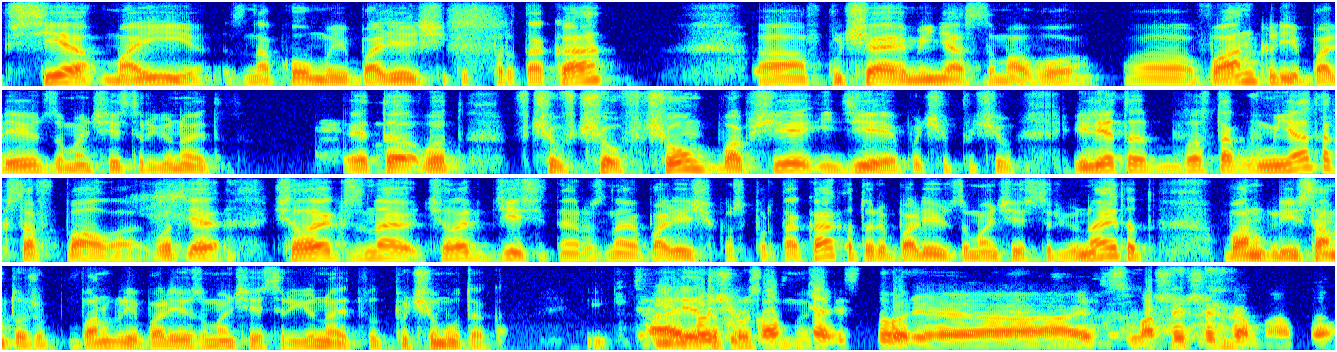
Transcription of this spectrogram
все мои знакомые болельщики «Спартака», включая меня самого, в Англии болеют за Манчестер Юнайтед? Это вот в чем, в чем, в чем вообще идея? Почему, почему? Или это просто так, у меня так совпало? Вот я человек знаю, человек 10, наверное, знаю болельщиков Спартака, которые болеют за Манчестер Юнайтед в Англии, и сам тоже в Англии болею за Манчестер Юнайтед. Вот почему так? Или а это, это очень просто... простая история. А, это сумасшедшая команда.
